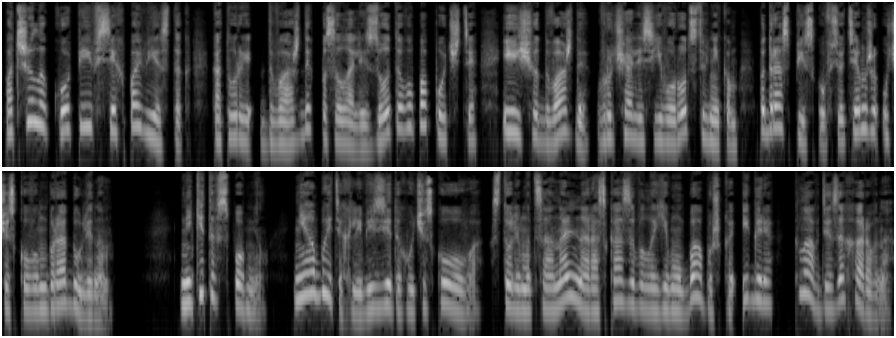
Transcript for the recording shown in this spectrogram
подшила копии всех повесток, которые дважды посылались Зотову по почте и еще дважды вручались его родственникам под расписку все тем же участковым Бородулиным. Никита вспомнил, не об этих ли визитах участкового столь эмоционально рассказывала ему бабушка Игоря Клавдия Захаровна.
